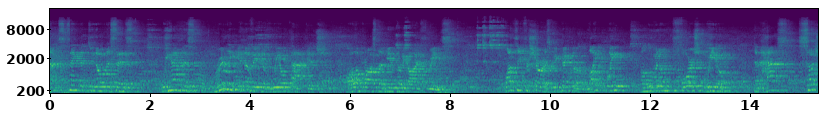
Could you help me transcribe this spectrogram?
Next thing that to notice is we have this really innovative wheel package all across the BMW i3s. One thing for sure is we picked a lightweight aluminum forged wheel that has such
